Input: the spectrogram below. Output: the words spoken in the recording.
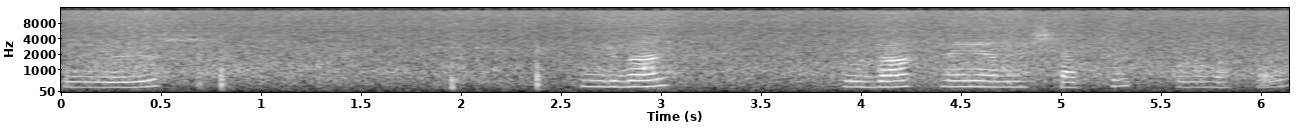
Dinliyoruz. Şimdi ben burada ne yanlış yaptım? Ona bakalım.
